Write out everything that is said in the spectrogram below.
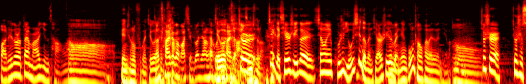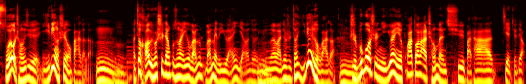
把这段代码隐藏了。哦，变成了付款，结果咱猜这干？嘛？请专家来回结果答一下卡就是进去了。这个其实是一个相当于不是游戏的问题，而是一个嗯软件工程方面的问题了。哦，就是就是所有程序一定是有 bug 的嗯嗯啊，就好比说世界上不存在一个完美完美的圆一样，就明白吧？就是它一定有 bug，嗯，只不过是你愿意花多大成本去把它解决掉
